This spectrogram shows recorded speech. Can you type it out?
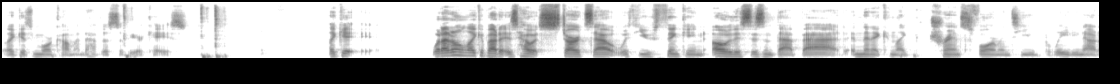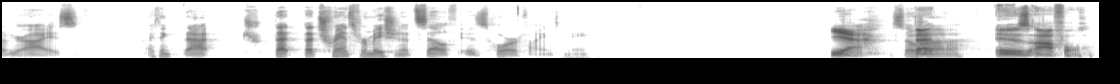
like it's more common to have the severe case. Like it what I don't like about it is how it starts out with you thinking, "Oh, this isn't that bad," and then it can like transform into you bleeding out of your eyes. I think that tr- that that transformation itself is horrifying to me. Yeah, So That- uh is awful.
